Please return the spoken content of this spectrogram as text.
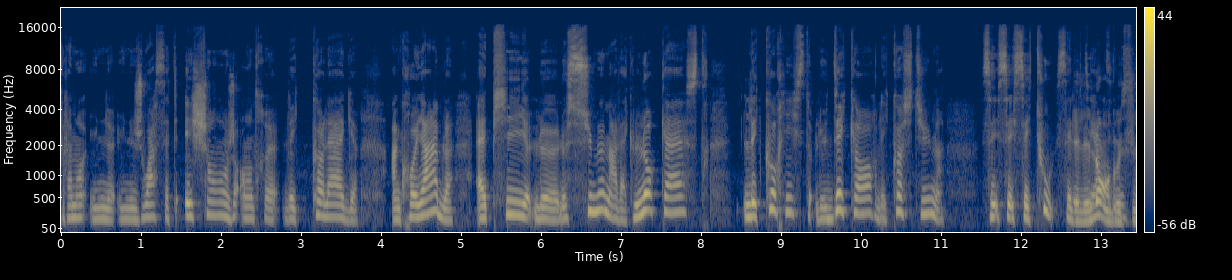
vraiment une, une, joie, cet échange entre les collègues incroyable, et puis le, le summum avec l'orchestre, les choristes, le décor, les costumes. C'est tout. Et les langues aussi,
